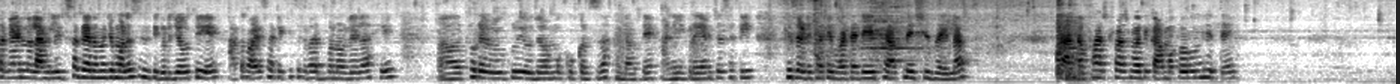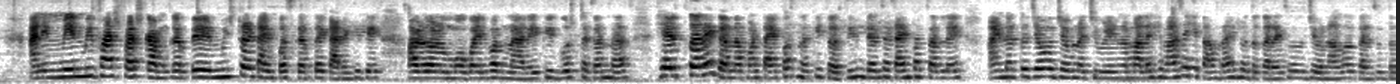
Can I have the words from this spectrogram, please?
सगळ्यांना लागले सगळ्यांना म्हणजे मला तिकडे जेवते आता माझ्यासाठी खिचडी भात बनवलेला आहे. थोड्या वेळ उकळी येऊ द्या मग कुकरचं झाकण लावते. आणि इकडे यांच्यासाठी खिचडीसाठी बटाटे ठेवले शिजायला. तर आता फास्ट फास्टमध्ये कामं करून घेते. आणि मेन मी फास्ट फास्ट काम करते मिस्टर टाइमपास करते कारण की ते हळूहळू मोबाईल बघणार एक एक गोष्ट करणार. हेल्प तर नाही करणार पण टाइमपास नक्की करतील. त्यांचा टाइमपास चाललाय. आणि नंतर जेव्हा जेवणाची वेळ येणार, मला हे माझं हे काम राहिलं होतं करायचं होतं जेवणावर करायचं होतं.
